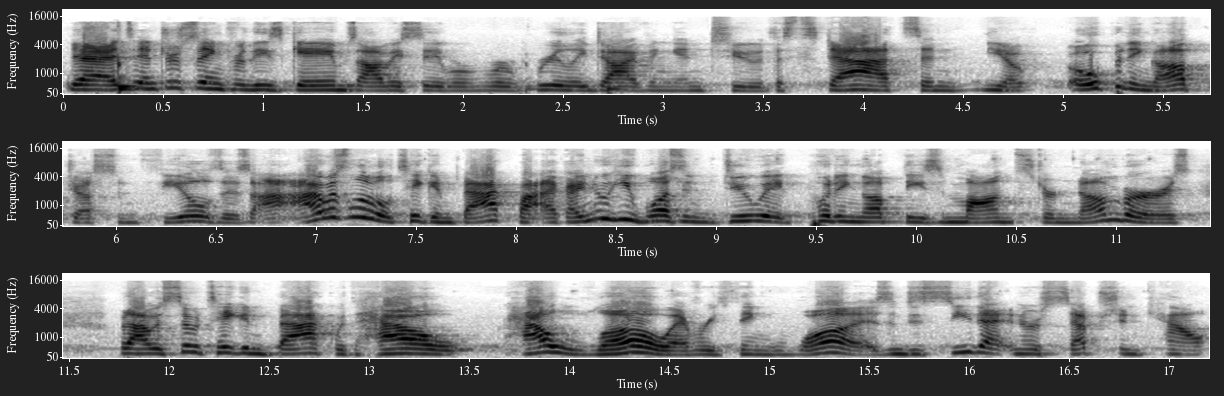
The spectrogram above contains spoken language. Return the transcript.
Yeah, it's interesting for these games. Obviously, we're, we're really diving into the stats and, you know, opening up Justin Fields is, I, I was a little taken back by, like, I knew he wasn't doing, putting up these monster numbers, but I was so taken back with how, how low everything was. And to see that interception count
